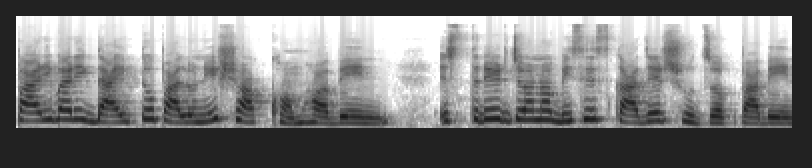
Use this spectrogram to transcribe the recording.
পারিবারিক দায়িত্ব পালনে সক্ষম হবেন। স্ত্রীর জন্য বিশেষ কাজের সুযোগ পাবেন।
